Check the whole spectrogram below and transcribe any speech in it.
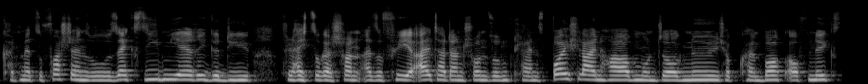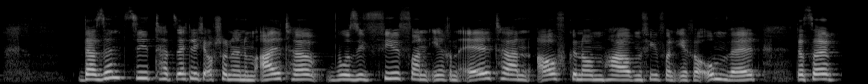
könnte mir jetzt so vorstellen, so sechs, siebenjährige, die vielleicht sogar schon, also für ihr Alter dann schon so ein kleines Bäuchlein haben und sagen, nee, ich habe keinen Bock auf nichts. Da sind sie tatsächlich auch schon in einem Alter, wo sie viel von ihren Eltern aufgenommen haben, viel von ihrer Umwelt. Deshalb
